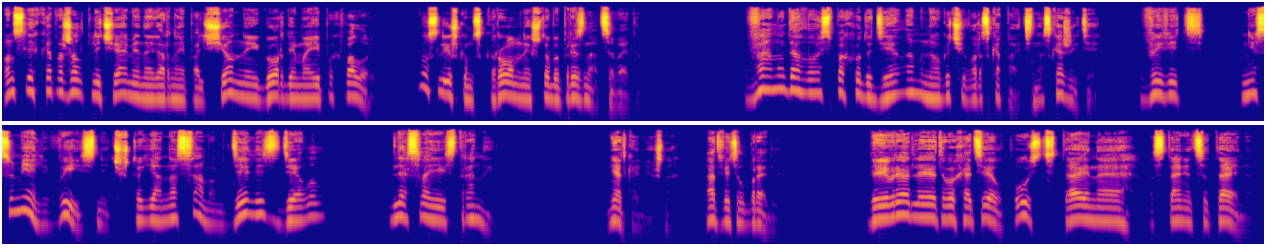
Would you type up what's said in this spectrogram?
Он слегка пожал плечами, наверное, польщенный и гордый моей похвалой, но слишком скромный, чтобы признаться в этом. Вам удалось по ходу дела много чего раскопать, но скажите, вы ведь не сумели выяснить, что я на самом деле сделал для своей страны? Нет, конечно, — ответил Брэдли. Да и вряд ли этого хотел. Пусть тайное останется тайным.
